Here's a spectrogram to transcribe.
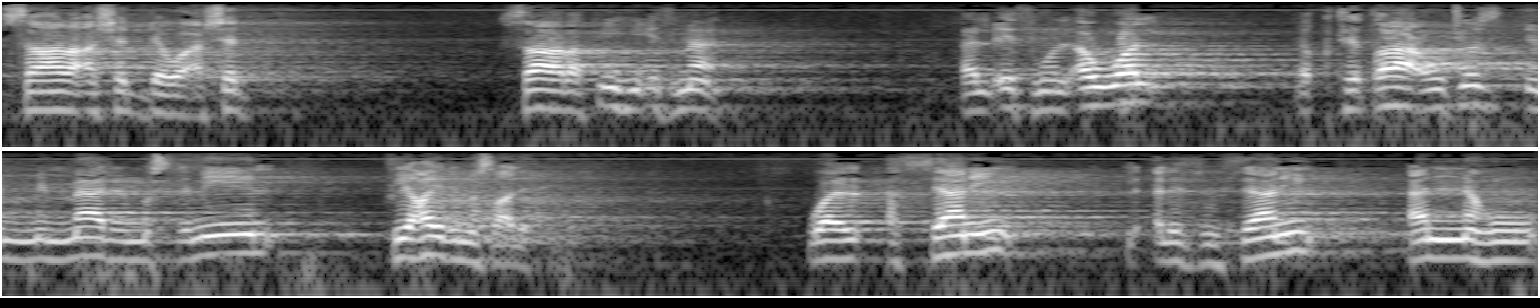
صار أشد وأشد. صار فيه إثمان. الإثم الأول اقتطاع جزء من مال المسلمين في غير مصالحهم. والثاني الإثم الثاني أنه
